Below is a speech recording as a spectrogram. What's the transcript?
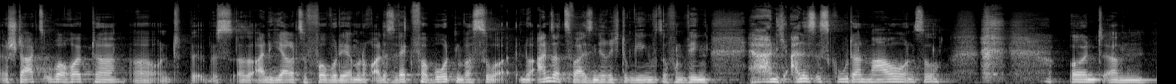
äh, Staatsoberhäupter äh, und bis also einige Jahre zuvor wurde ja immer noch alles wegverboten, was so nur ansatzweise in die Richtung ging, so von wegen, ja, nicht alles ist gut an Mao und so. Und ähm,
